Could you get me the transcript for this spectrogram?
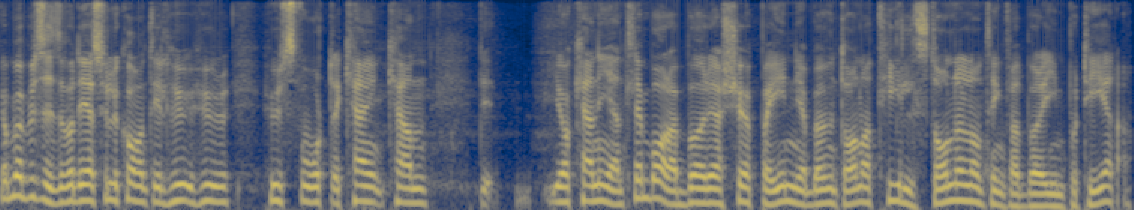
Ja men precis, det var det jag skulle komma till. Hur, hur, hur svårt det kan... kan det, jag kan egentligen bara börja köpa in, jag behöver inte ha några tillstånd eller någonting för att börja importera.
